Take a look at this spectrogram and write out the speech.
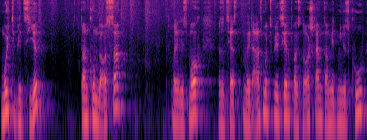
multipliziert, dann kommt außer, wenn ich das mache, also zuerst mit 1 multiplizieren, brauche ich es nachschreiben, dann mit minus q,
